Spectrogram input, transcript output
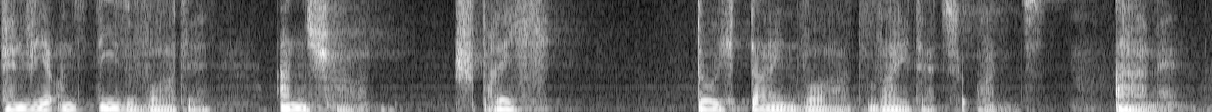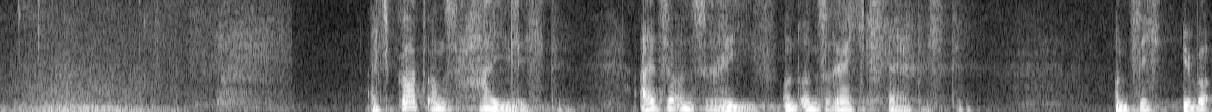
wenn wir uns diese Worte anschauen. Sprich durch dein Wort weiter zu uns. Amen. Als Gott uns heiligte, als er uns rief und uns rechtfertigte und sich über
